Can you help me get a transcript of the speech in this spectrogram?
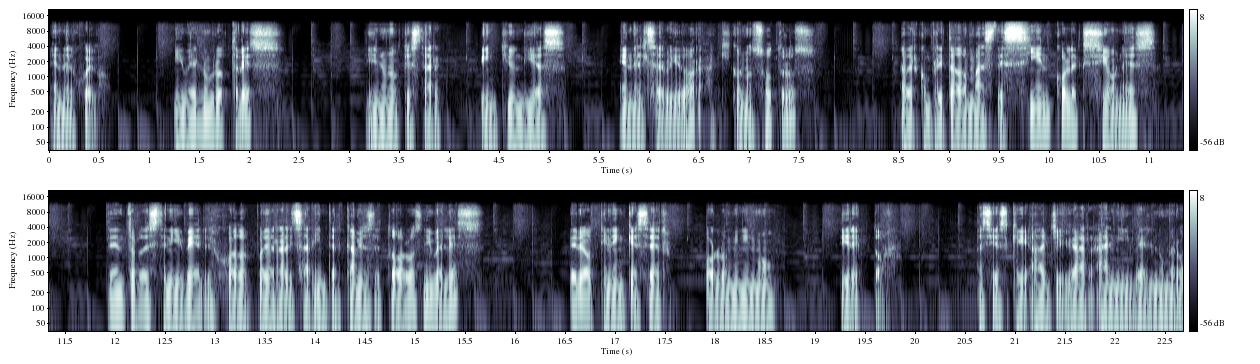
en el juego. Nivel número 3 tiene uno que estar 21 días en el servidor aquí con nosotros, haber completado más de 100 colecciones. Dentro de este nivel el jugador puede realizar intercambios de todos los niveles, pero tienen que ser por lo mínimo director. Así es que al llegar al nivel número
